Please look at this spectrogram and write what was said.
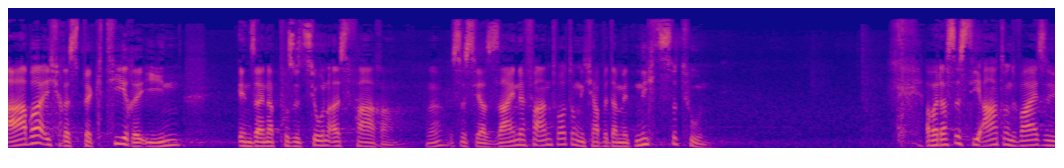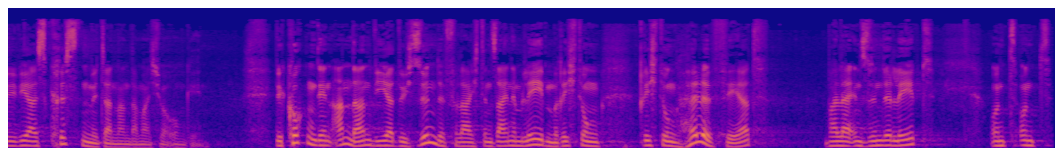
Aber ich respektiere ihn in seiner Position als Fahrer. Ne? Es ist ja seine Verantwortung, ich habe damit nichts zu tun. Aber das ist die Art und Weise, wie wir als Christen miteinander manchmal umgehen. Wir gucken den anderen, wie er durch Sünde vielleicht in seinem Leben Richtung, Richtung Hölle fährt, weil er in Sünde lebt. Und, und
